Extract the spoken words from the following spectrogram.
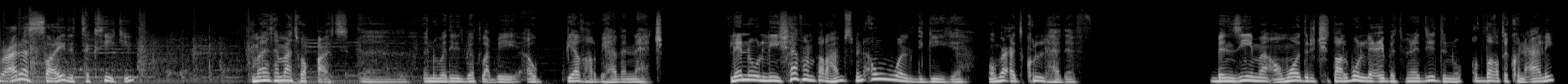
وعلى الصعيد التكتيكي ما ما توقعت آه، إنه مدريد بيطلع بي أو بيظهر بهذا النهج. لأنه اللي شاف المباراة أمس من أول دقيقة وبعد كل هدف بنزيما أو مودريتش يطالبون لعيبة مدريد إنه الضغط يكون عالي.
